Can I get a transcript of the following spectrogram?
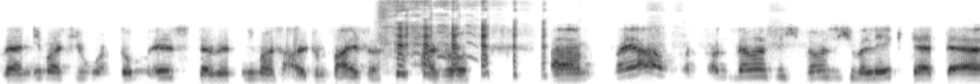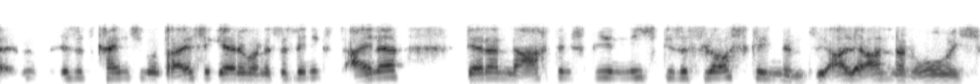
Wer niemals jung und dumm ist, der wird niemals alt und weise. Also, ähm, naja, und, und, wenn man sich, wenn man sich überlegt, der, der ist jetzt kein 37-Jähriger und es ist wenigstens einer, der dann nach den Spielen nicht diese Floskeln nimmt, wie alle anderen. Oh, ich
